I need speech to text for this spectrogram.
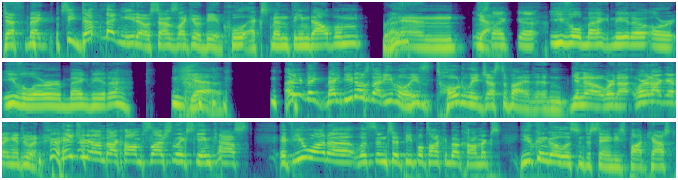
Death Mag. See, Death Magneto sounds like it would be a cool X Men themed album, Right? and It's yeah, like uh, evil Magneto or eviler Magneto. yeah. I mean, Mag- Magneto's not evil. He's totally justified, and you know we're not we're not getting into it. Patreon.com/slash Linux Gamecast. If you want to listen to people talk about comics, you can go listen to Sandy's podcast.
